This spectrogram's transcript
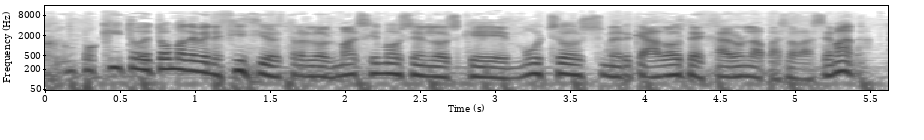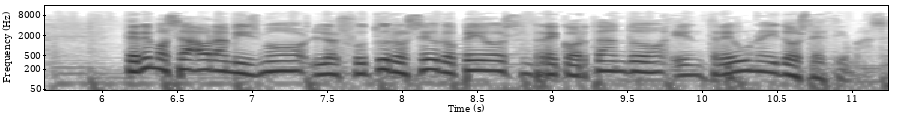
con un poquito de toma de beneficios tras los máximos en los que muchos mercados dejaron la pasada semana. Tenemos ahora mismo los futuros europeos recortando entre una y dos décimas.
